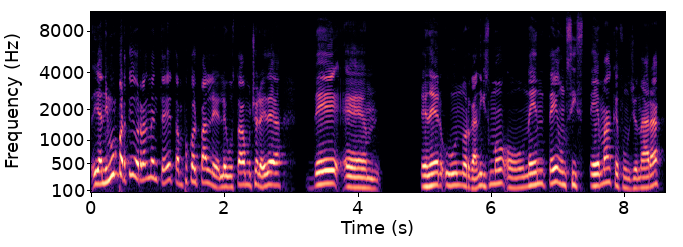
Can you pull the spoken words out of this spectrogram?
Y a ningún partido realmente, ¿eh? tampoco al PAN le, le gustaba mucho la idea de tener un organismo o un ente, un sistema que funcionara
